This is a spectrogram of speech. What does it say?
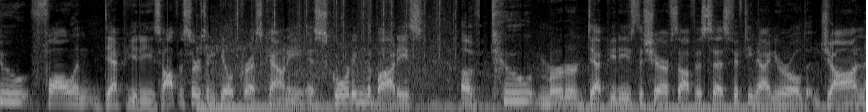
two fallen deputies. Officers in Gilchrist County escorting the bodies of two murdered deputies. The sheriff's office says 59-year-old John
